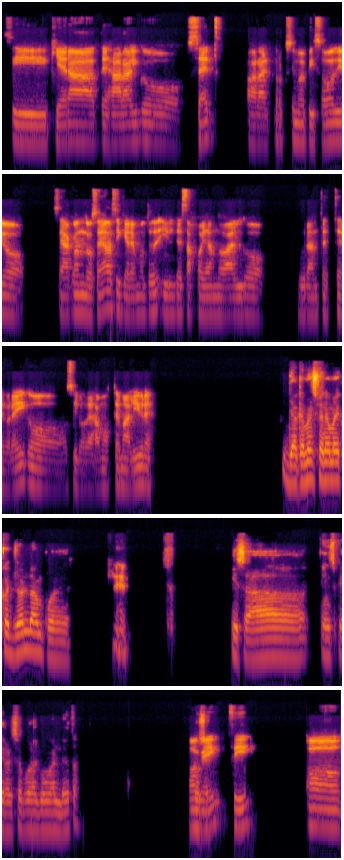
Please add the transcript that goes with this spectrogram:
si quiera dejar algo set para el próximo episodio, sea cuando sea, si queremos ir desarrollando algo durante este break o si lo dejamos tema libre. Ya que mencioné a Michael Jordan, pues quizá inspirarse por algún atleta. Ok, sí. O,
